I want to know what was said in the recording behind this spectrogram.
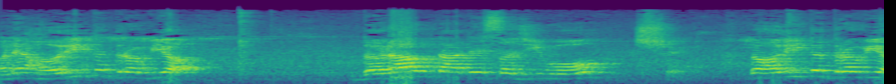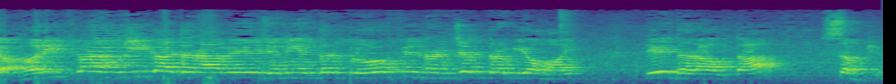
અને હરિત દ્રવ્ય ધરાવતા તે સજીવો છે. તો હરિત દ્રવ્ય, હરિત કણ અંગિકા ધરાવે, જેની અંદર ક્લોરોફિલ રંજક દ્રવ્ય હોય, તે ધરાવતા સભ્યો.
